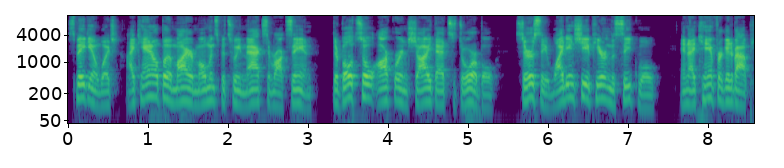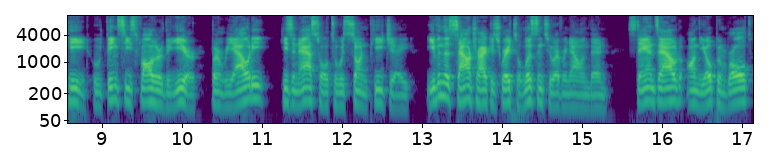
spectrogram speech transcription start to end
Speaking of which, I can't help but admire moments between Max and Roxanne. They're both so awkward and shy that it's adorable. Seriously, why didn't she appear in the sequel? And I can't forget about Pete, who thinks he's Father of the Year, but in reality, he's an asshole to his son PJ. Even the soundtrack is great to listen to every now and then. Stands out on the open world,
